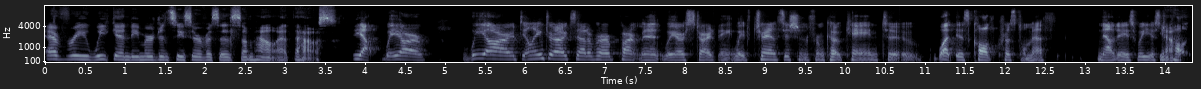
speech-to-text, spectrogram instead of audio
every weekend emergency services somehow at the house. Yeah, we are we are dealing drugs out of our apartment. We are starting, we've transitioned from cocaine to what is called crystal meth nowadays. We used yeah. to call it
